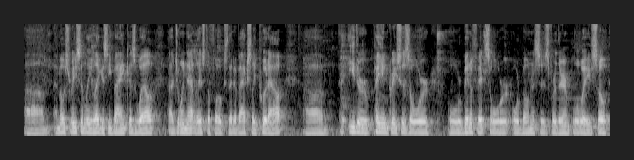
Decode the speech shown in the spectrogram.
um, and most recently Legacy Bank as well uh, joined that list of folks that have actually put out uh, either pay increases or or benefits or or bonuses for their employees. So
